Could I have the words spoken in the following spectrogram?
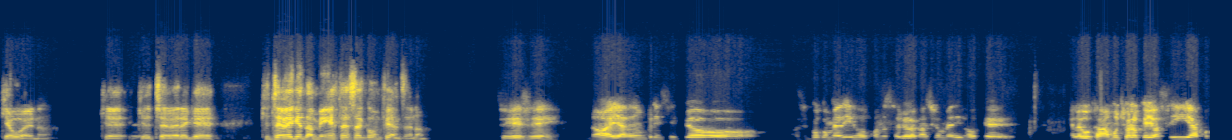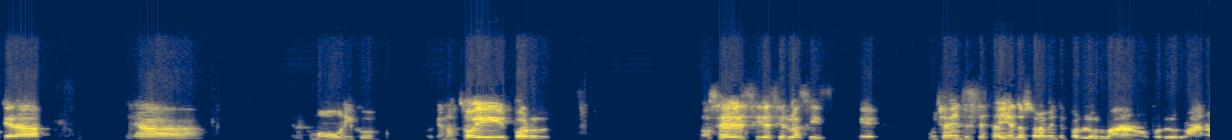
Qué bueno. Qué, qué chévere que, qué chévere que también está esa confianza, ¿no? Sí, sí. No, ella desde un principio, hace poco me dijo, cuando salió la canción, me dijo que, le gustaba mucho lo que yo hacía porque era, era, era como único. Porque no estoy por, no sé si decirlo así, que mucha gente se está yendo solamente por lo urbano, por lo urbano,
